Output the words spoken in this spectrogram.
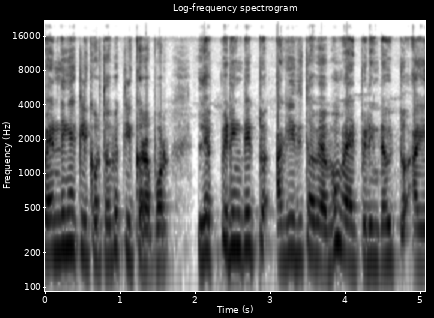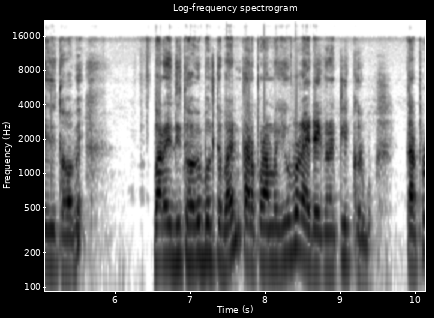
পেন্ডিংয়ে ক্লিক করতে হবে। ক্লিক করার পর লেফট পেডিংটা একটু আগিয়ে দিতে হবে এবং রাইট পেডিংটাও একটু আগিয়ে দিতে হবে। বাড়াই দিতে হবে বলতে পারেন। তারপর আমরা কী করব? রাইট আইকনে ক্লিক করব। তারপর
